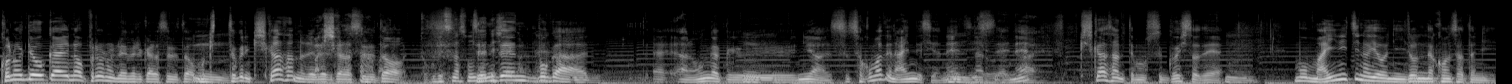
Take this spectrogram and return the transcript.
この業界のプロのレベルからすると、うん、特に岸川さんのレベルからすると、全然僕は、あの音楽にはそこまでないんですよね、実際ね、はい、岸川さんってもうすごい人で、もう毎日のようにいろんなコンサートに、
